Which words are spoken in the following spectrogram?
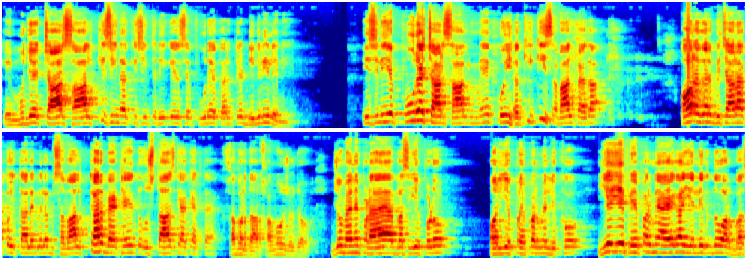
کہ مجھے چار سال کسی نہ کسی طریقے سے پورے کر کے ڈگری لینی ہے۔ اس لیے پورے چار سال میں کوئی حقیقی سوال پیدا۔ اور اگر بیچارہ کوئی طالب علم سوال کر بیٹھے تو استاذ کیا کہتا ہے؟ خبردار، خاموش ہو جاؤ۔ جو میں نے پڑھایا ہے، بس یہ پڑھو اور یہ پیپر میں لکھو۔ یہ یہ پیپر میں آئے گا، یہ لکھ دو اور بس۔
